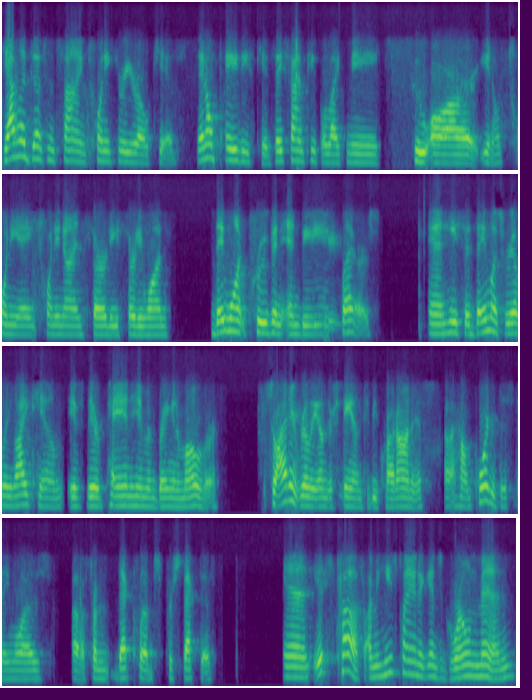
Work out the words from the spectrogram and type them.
Gala doesn't sign 23 year old kids. They don't pay these kids. They sign people like me who are, you know, 28, 29, 30, 31 they want proven NBA players. And he said they must really like him if they're paying him and bringing him over. So I didn't really understand, to be quite honest, uh, how important this thing was uh, from that club's perspective. And it's tough. I mean, he's playing against grown men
